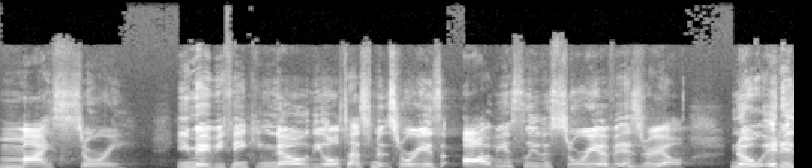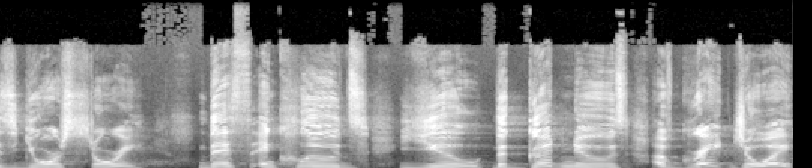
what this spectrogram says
my story. You may be thinking, no, the Old Testament story is obviously the story of Israel. No, it is your story. This includes you. The good news of great joy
